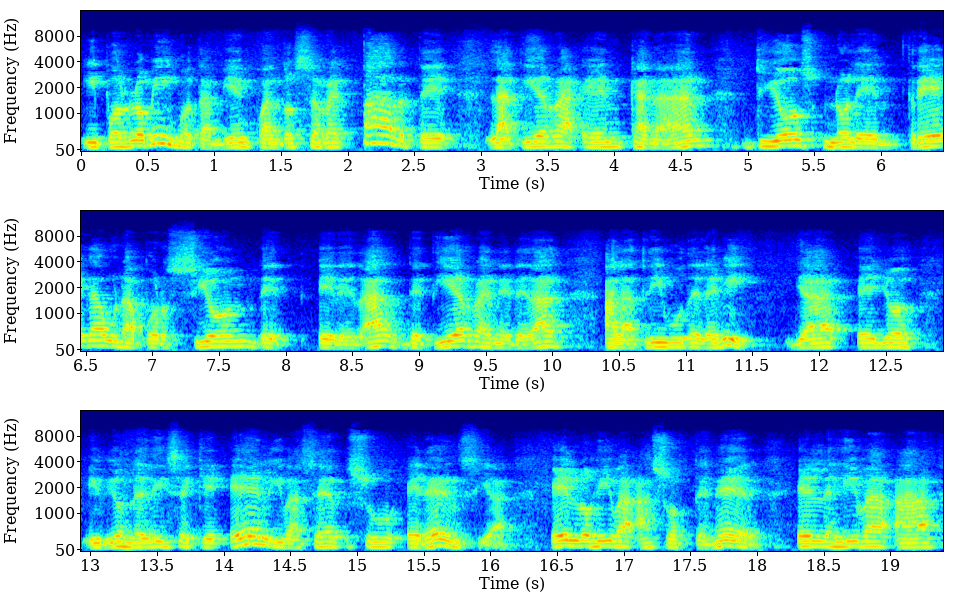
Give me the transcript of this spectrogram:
Y por lo mismo también cuando se reparte la tierra en Canaán, Dios no le entrega una porción de heredad, de tierra en heredad a la tribu de Leví. Ya ellos, y Dios le dice que Él iba a ser su herencia, Él los iba a sostener, Él les iba a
